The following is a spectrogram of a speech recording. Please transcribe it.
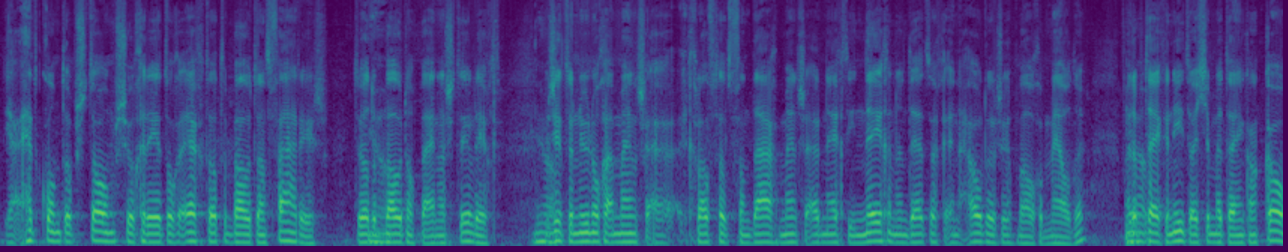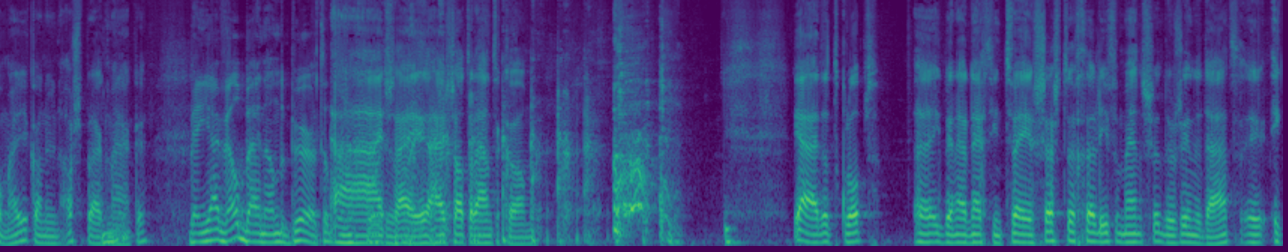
ja, het komt op stoom suggereert toch echt dat de boot aan het varen is. Terwijl de boot nog bijna stil ligt. We zitten nu nog aan mensen, ik geloof dat vandaag mensen uit 1939 en ouder zich mogen melden. Maar dat betekent niet dat je meteen kan komen. hè. Je kan nu een afspraak maken. Ben jij wel bijna aan de beurt? Dat Ja, hij, zei, hij zat eraan te komen. Ja, dat klopt. Eh, ik ben uit 1962, eh, lieve mensen. Dus inderdaad, ik,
